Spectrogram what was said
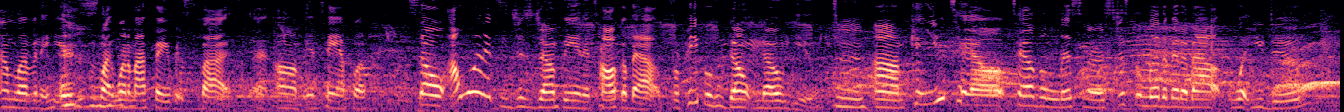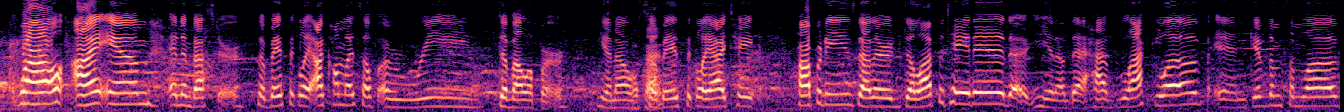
I'm loving it here. This is like one of my favorite spots uh, um, in Tampa. So I wanted to just jump in and talk about for people who don't know you. Hmm. Um, can you tell tell the listeners just a little bit about what you do? Well, I am an investor. So basically, I call myself a redeveloper. You know, so basically, I take properties that are dilapidated, uh, you know, that have lacked love, and give them some love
